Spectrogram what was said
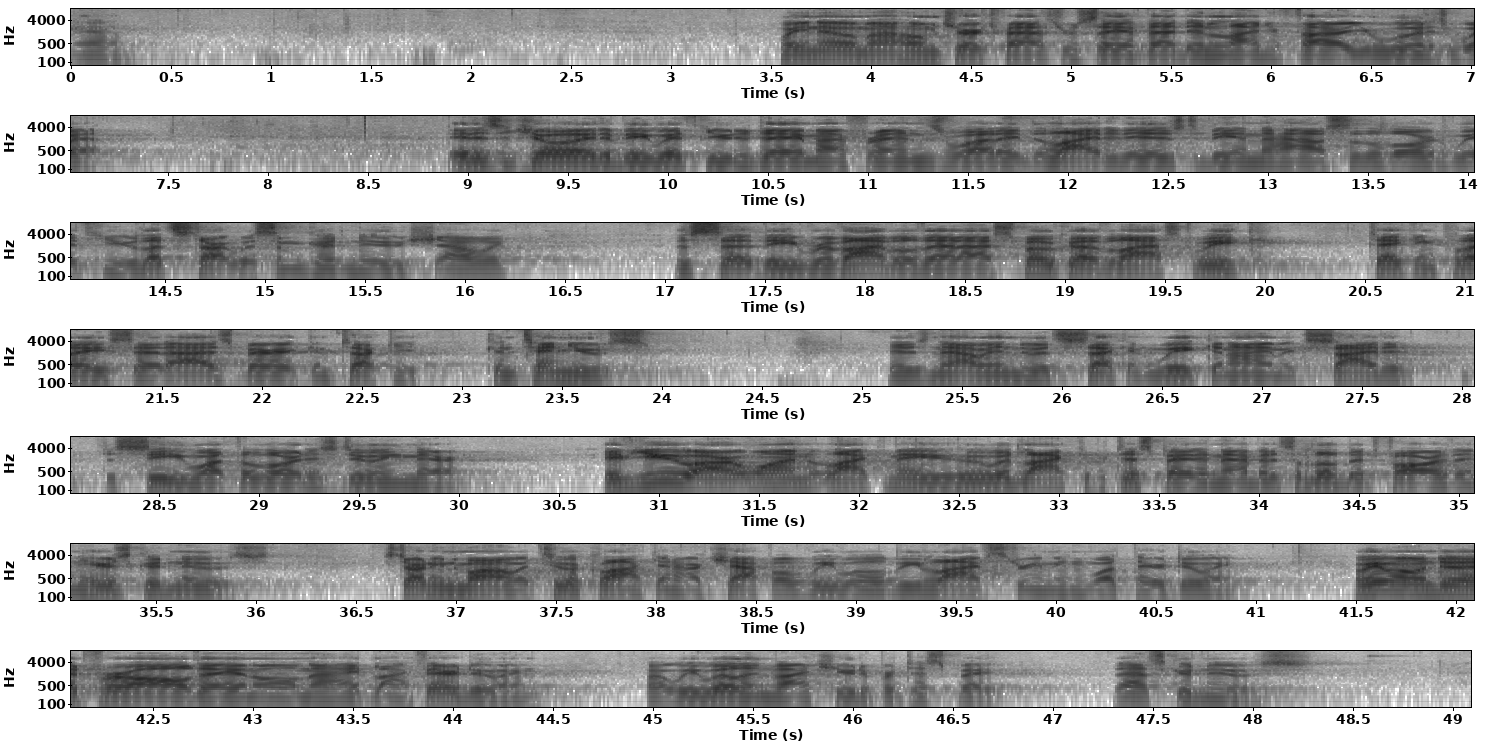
Amen. Well, you know, my home church pastor would say if that didn't light your fire, your wood is wet. It is a joy to be with you today, my friends. What a delight it is to be in the house of the Lord with you. Let's start with some good news, shall we? Uh, the revival that I spoke of last week, taking place at Asbury, Kentucky, continues. It is now into its second week, and I am excited to see what the Lord is doing there. If you are one like me who would like to participate in that, but it's a little bit far, then here's good news. Starting tomorrow at 2 o'clock in our chapel, we will be live streaming what they're doing. We won't do it for all day and all night like they're doing, but we will invite you to participate. That's good news.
